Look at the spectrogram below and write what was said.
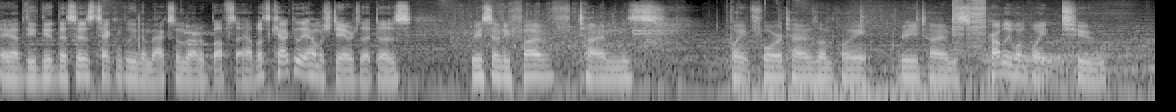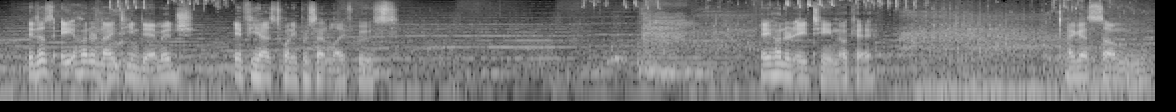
Yeah, the, the, this is technically the maximum amount of buffs I have. Let's calculate how much damage that does. 375 times 0.4 times 1.3 times probably 1.2. It does 819 damage if he has 20% life boost. 818, okay. I guess um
